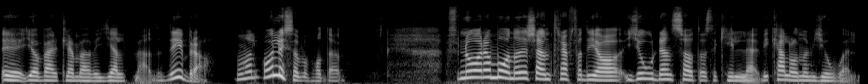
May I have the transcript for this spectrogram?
eh, jag verkligen behöver hjälp med. Det är bra. Hon, har- hon lyssnar på podden. För några månader sedan träffade jag jordens sötaste kille. Vi kallar honom Joel.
